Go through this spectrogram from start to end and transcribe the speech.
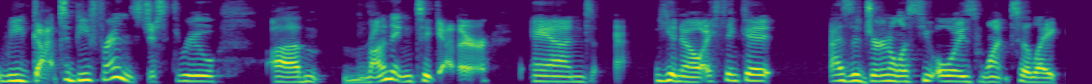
we got to be friends just through um, running together. And, you know, I think it, as a journalist, you always want to like,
